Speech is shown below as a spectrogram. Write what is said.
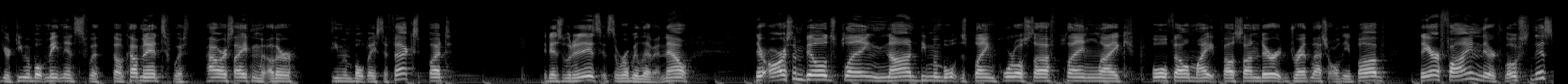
your Demon Bolt maintenance with Fel Covenant, with Power Siphon, with other Demon Bolt based effects, but it is what it is. It's the world we live in. Now, there are some builds playing non-Demon Bolt, just playing Portal stuff, playing like Full Fel Might, Felsunder, Dreadlash, all the above. They are fine. They're close to this.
